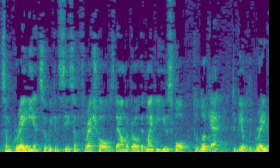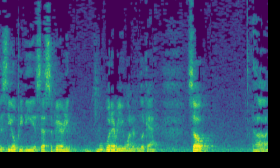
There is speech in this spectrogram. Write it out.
some gradients so we can see some thresholds down the road that might be useful to look at to be able to grade the COPD, assess severity, whatever you want to look at. So uh,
